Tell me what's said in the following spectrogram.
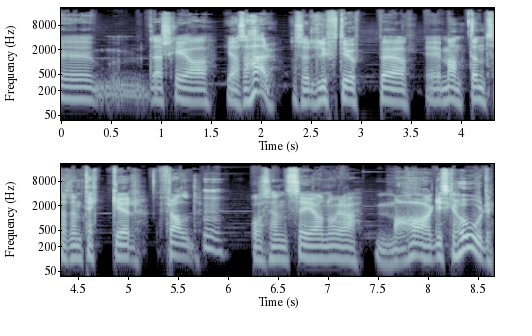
Eh, där ska jag göra så här. Och så lyfter jag upp eh, eh, manteln så att den täcker Frald. Mm. Och sen säger jag några magiska ord.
